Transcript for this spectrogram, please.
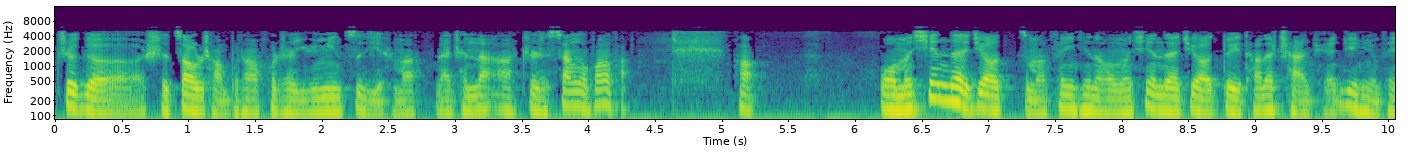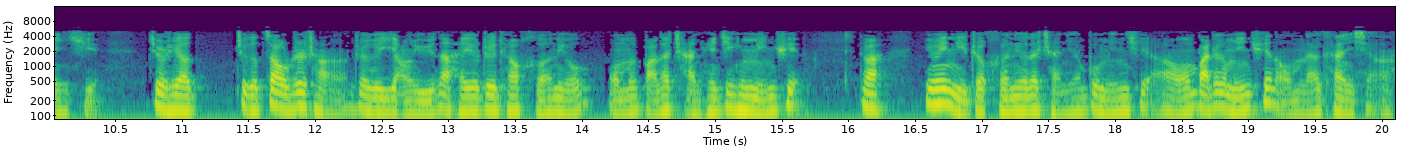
这个是造纸厂补偿或者是渔民自己什么来承担啊？这是三个方法。好。我们现在就要怎么分析呢？我们现在就要对它的产权进行分析，就是要这个造纸厂、这个养鱼的，还有这条河流，我们把它产权进行明确，对吧？因为你这河流的产权不明确啊，我们把这个明确了，我们来看一下啊。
